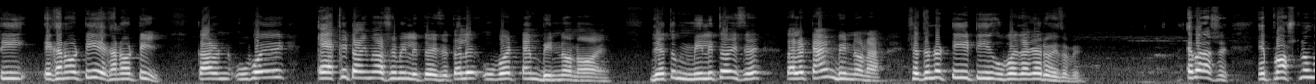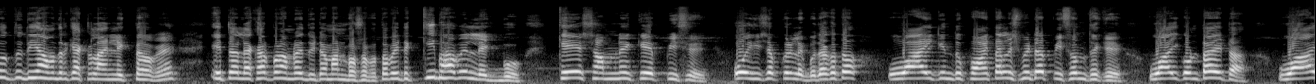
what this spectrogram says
টি এখানেও টি এখানেও টি কারণ উভয়ই একই টাইমে আসে মিলিত হয়েছে। তাহলে উভয়ের টাইম ভিন্ন নয়। যেহেতু মিলিত হয়েছে, তাহলে টাইম ভিন্ন না। সেজন্য টি টি উভয় জায়গায় রয়ে যাবে। এবার আসে, এই প্রশ্ন মধ্যে দিয়ে আমাদেরকে একটা লাইন লিখতে হবে। এটা লেখার পর আমরা দুইটা মান বসাবো। তবে এটা কীভাবে লিখব? কে সামনে, কে পিছে? ওই হিসাব করে লিখব। দেখো তো ওয়াই কিন্তু পঁয়তাল্লিশ মিটার পিছন থেকে। ওয়াই কোনটা এটা? ওয়াই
